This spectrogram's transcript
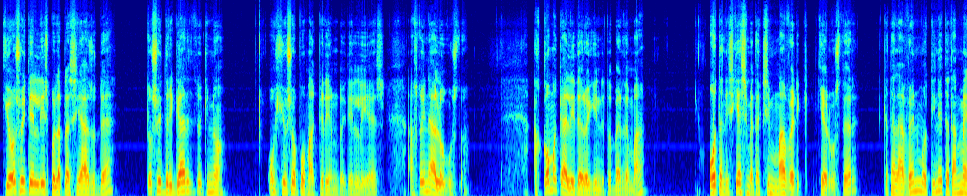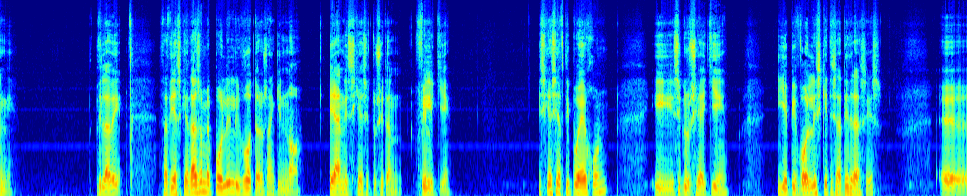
Και όσο οι τελείες πολλαπλασιάζονται, τόσο ιντριγκάρεται το κοινό όχι όσο απομακρύνονται οι τελείες, αυτό είναι άλλο γούστο. Ακόμα καλύτερο γίνεται το μπέρδεμα όταν η σχέση μεταξύ Maverick και Rooster καταλαβαίνουμε ότι είναι τεταμένη. Δηλαδή, θα διασκεδάζαμε πολύ λιγότερο σαν κοινό εάν η σχέση τους ήταν φιλική. Η σχέση αυτή που έχουν, η συγκρουσιακή, η επιβολής και της αντίδρασης, ε,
